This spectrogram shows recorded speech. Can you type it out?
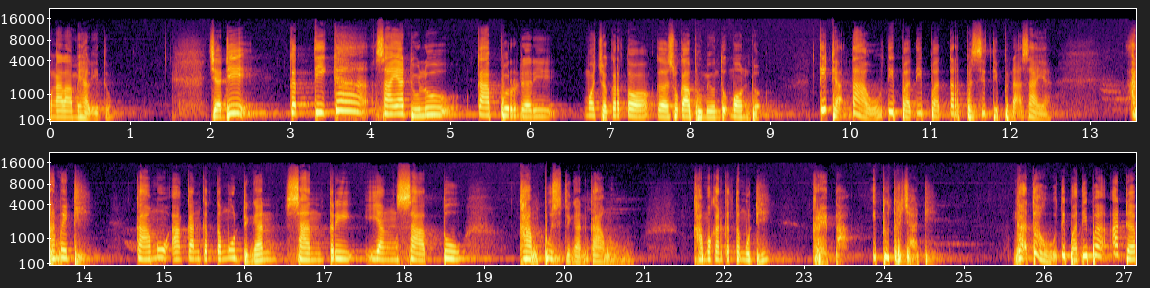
mengalami hal itu. Jadi Ketika saya dulu kabur dari Mojokerto ke Sukabumi untuk mondok, tidak tahu tiba-tiba terbesit di benak saya. Armedi, kamu akan ketemu dengan santri yang satu kampus dengan kamu. Kamu akan ketemu di kereta. Itu terjadi. Nggak tahu, tiba-tiba ada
